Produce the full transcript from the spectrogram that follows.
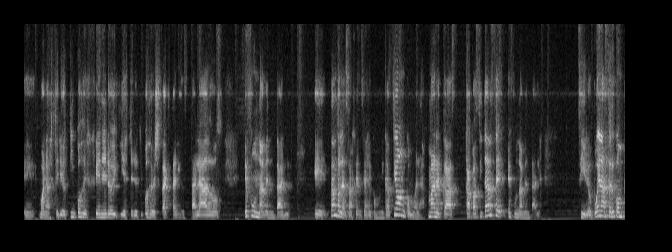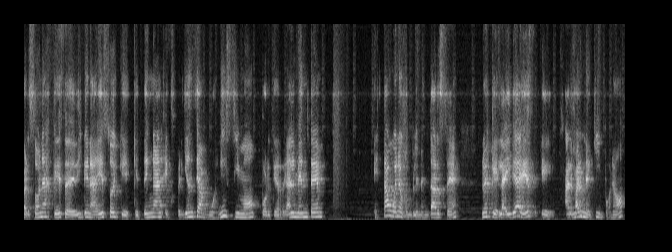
eh, bueno, estereotipos de género y estereotipos de belleza que están instalados, es fundamental. Eh, tanto las agencias de comunicación como las marcas, capacitarse es fundamental. Sí, lo pueden hacer con personas que se dediquen a eso y que, tengan experiencia buenísimo, porque realmente está bueno complementarse. No es que la idea es eh, armar un equipo, ¿no?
